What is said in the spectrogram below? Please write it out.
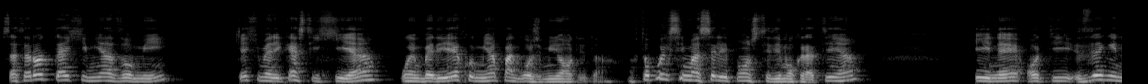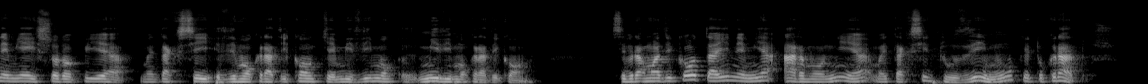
Σταθερότητα έχει μια δομή και έχει μερικά στοιχεία που εμπεριέχουν μια παγκοσμιότητα. Αυτό που έχει σημασία λοιπόν στη δημοκρατία είναι ότι δεν είναι μια ισορροπία μεταξύ δημοκρατικών και μη, δημοκρατικών. στην πραγματικότητα είναι μια αρμονία μεταξύ του Δήμου και του κράτους.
